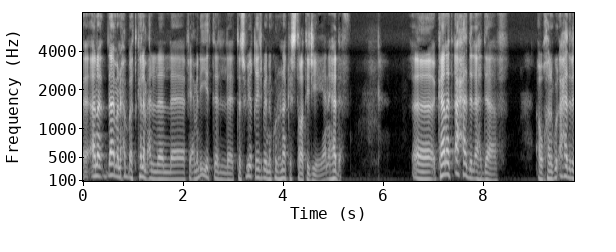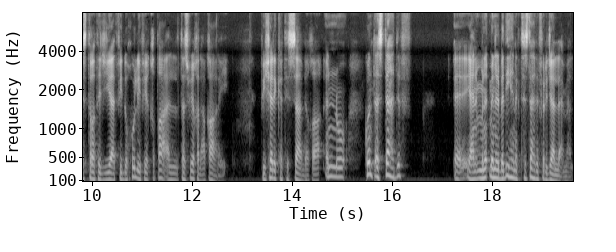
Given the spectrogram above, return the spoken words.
أنا دائما أحب أتكلم عن في عملية التسويق يجب أن يكون هناك استراتيجية يعني هدف. آه، كانت أحد الأهداف أو خلينا نقول أحد الاستراتيجيات في دخولي في قطاع التسويق العقاري في شركتي السابقة إنه كنت أستهدف آه، يعني من البديهي إنك تستهدف رجال الأعمال.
